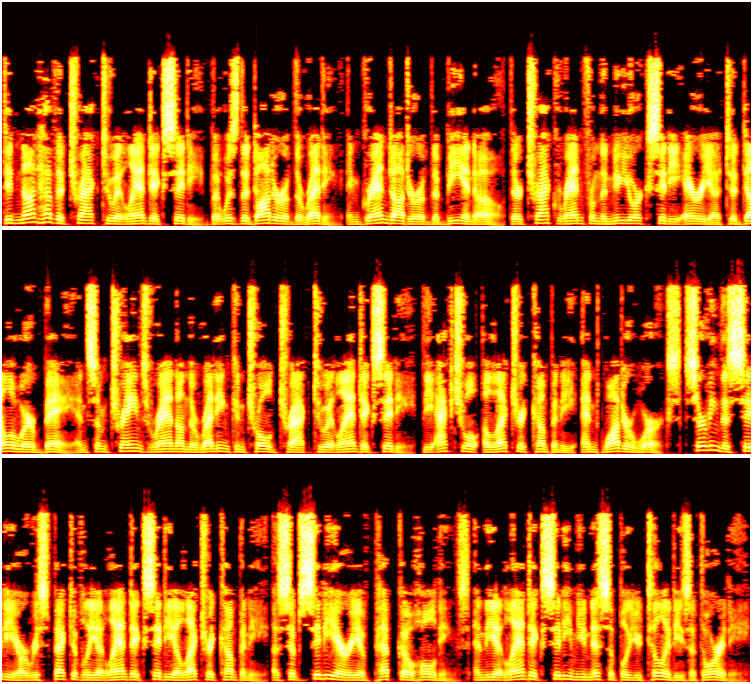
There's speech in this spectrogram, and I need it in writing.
did not have a track to Atlantic City but was the daughter of the Reading and granddaughter of the B&O their track ran from the New York City area to Delaware Bay and some trains ran on the Reading-controlled track to Atlantic City, the actual electric company and water works serving the city are respectively Atlantic City Electric Company a subsidiary of Pepco Holdings and the Atlantic City Municipal Utilities Authority.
